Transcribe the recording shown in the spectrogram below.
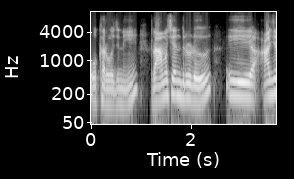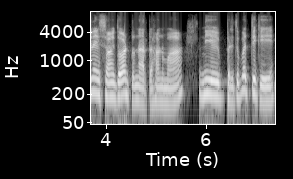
ఒక రోజుని రామచంద్రుడు ఈ ఆంజనేయ స్వామితో అంటున్నారట హనుమ నీ ప్రతిపత్తికి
